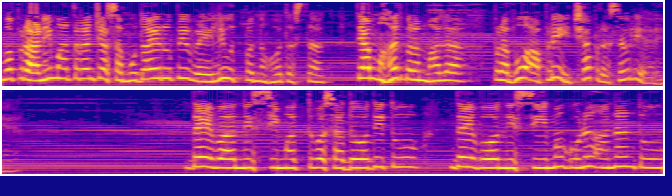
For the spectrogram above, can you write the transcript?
व प्राणी मात्रांच्या समुदाय रूपी वेली उत्पन्न होत असतात त्या महत्ब्रह्माला प्रभू आपली इच्छा प्रसवली आहे. देवा निस्सीमत्व सदोदितू देवो निस्सीम गुण अनंतू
